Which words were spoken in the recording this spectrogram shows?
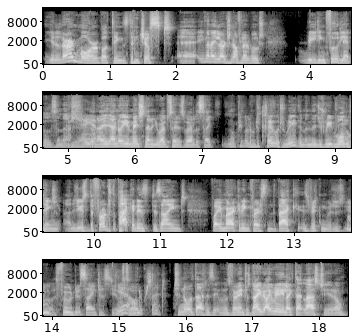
you learn more about things than just, uh, even I learned an awful lot about reading food labels and that. Yeah, yeah. And I, I, know you mentioned that on your website as well. It's like, you know, people haven't a clue to read them and they just read they one don't. thing. And it's the front of the packet is designed by a marketing person. The back is written with you know, mm. a food scientist. You know, yeah, hundred percent. To know that is it was very interesting. I, I really liked that last year. You know,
